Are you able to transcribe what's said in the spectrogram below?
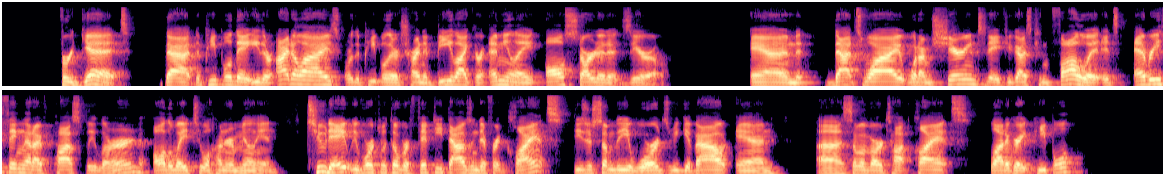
forget that the people they either idolize or the people they're trying to be like or emulate all started at zero. And that's why what I'm sharing today, if you guys can follow it, it's everything that I've possibly learned all the way to 100 million. To date, we've worked with over 50,000 different clients. These are some of the awards we give out and uh, some of our top clients, a lot of great people.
